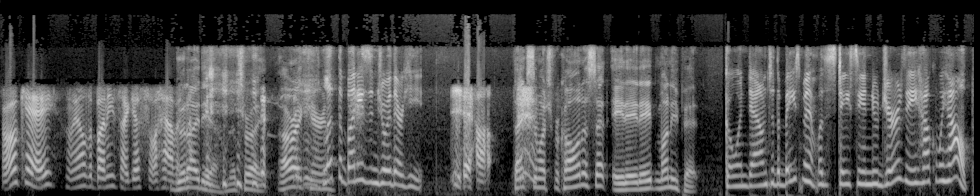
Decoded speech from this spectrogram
okay. Well, the bunnies, I guess, will have it. Good idea. That's right. All right, Karen. Let the bunnies enjoy their heat. Yeah. Thanks so much for calling us at 888 Money Pit. Going down to the basement with Stacy in New Jersey. How can we help?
